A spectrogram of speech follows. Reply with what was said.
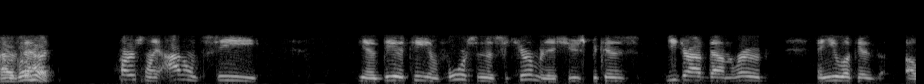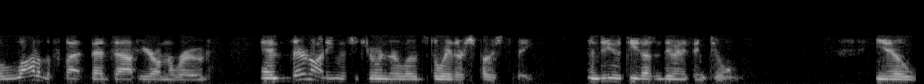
Uh, go saying, ahead. I- personally, I don't see, you know, DOT enforcing the securement issues because you drive down the road and you look at a lot of the flatbeds out here on the road, and they're not even securing their loads the way they're supposed to be, and DOT doesn't do anything to them. You know,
